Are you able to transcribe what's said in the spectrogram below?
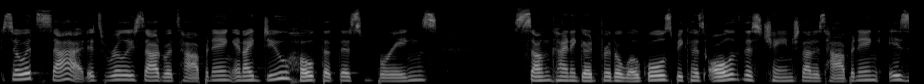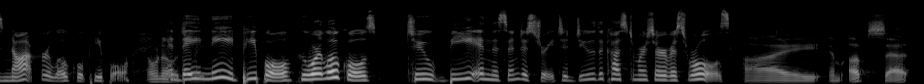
so it's sad. It's really sad what's happening and I do hope that this brings some kind of good for the locals because all of this change that is happening is not for local people. Oh no, and they made- need people who are locals to be in this industry, to do the customer service roles. I am upset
